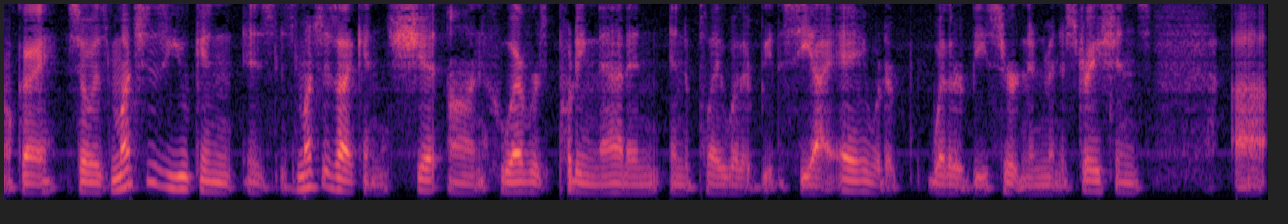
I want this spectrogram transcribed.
Okay, so as much as you can, as, as much as I can shit on whoever's putting that in into play, whether it be the CIA, whether whether it be certain administrations, uh,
